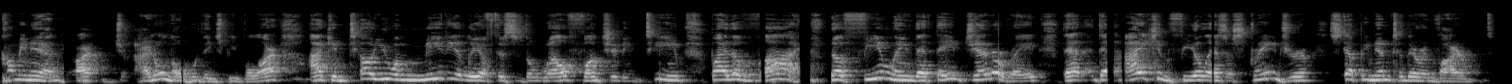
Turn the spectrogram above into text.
coming in, I, I don't know who these people are. I can tell you immediately if this is a well functioning team by the vibe, the feeling that they generate that, that I can feel as a stranger stepping into their environment.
